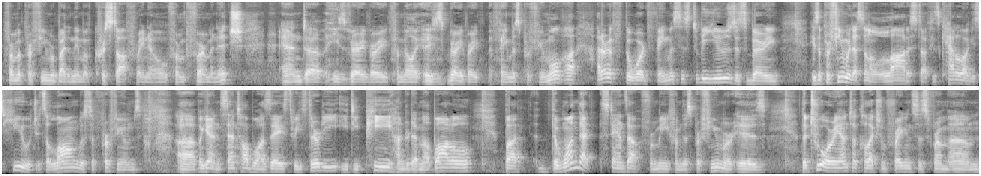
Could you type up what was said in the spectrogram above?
from a perfumer by the name of Christophe Raynaud from Firmenich and uh, he's very, very familiar. He's very, very famous perfumer. Uh, I don't know if the word famous is to be used. It's very, he's a perfumer that's done a lot of stuff. His catalog is huge. It's a long list of perfumes. Uh, again, Santal Boisé 330 EDP, 100 ml bottle. But the one that stands out for me from this perfumer is the two Oriental collection fragrances from um,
